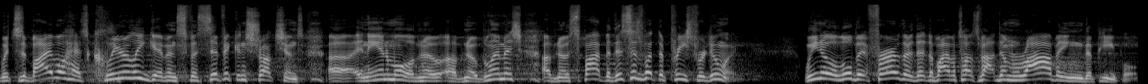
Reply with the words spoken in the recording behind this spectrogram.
which the Bible has clearly given specific instructions uh, an animal of no, of no blemish, of no spot. But this is what the priests were doing. We know a little bit further that the Bible talks about them robbing the people.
